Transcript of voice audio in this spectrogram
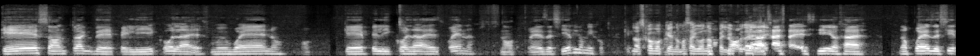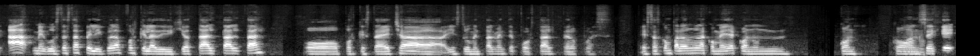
qué soundtrack de película es muy bueno o qué película es buena. No puedes decirlo, mijo. Porque No es como que nomás haga una no- película no, y o sea, está- eh, sí, o sea, no puedes decir, ah, me gusta esta película porque la dirigió tal, tal, tal, o porque está hecha instrumentalmente por tal, pero pues estás comparando una comedia con un con con Bueno. CG,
